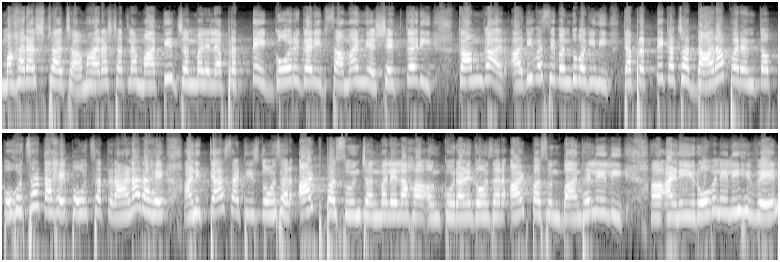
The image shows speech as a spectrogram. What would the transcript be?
महाराष्ट्राच्या महाराष्ट्रातल्या मातीत जन्मलेल्या प्रत्येक गोरगरीब सामान्य शेतकरी कामगार आदिवासी बंधू भगिनी त्या प्रत्येकाच्या दारापर्यंत पोहोचत आहे पोहोचत राहणार आहे. आणि त्यासाठीच दोन हजार आठपासून जन्मलेला हा अंकुर आणि दोन हजार आठपासून बांधलेली आणि रोवलेली ही वेल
